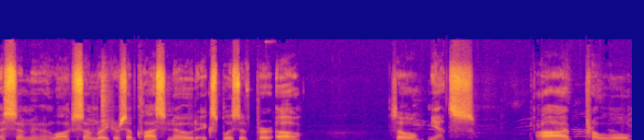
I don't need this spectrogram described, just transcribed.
Assembly lock Sunbreaker subclass node explosive per oh. So yeah, it's uh, I probably will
